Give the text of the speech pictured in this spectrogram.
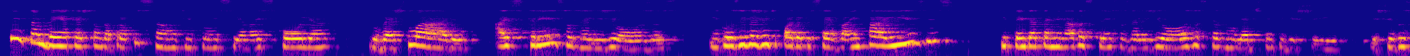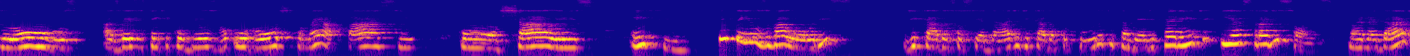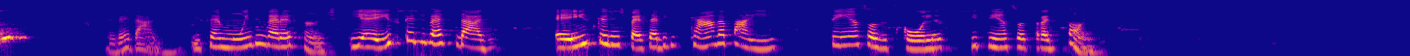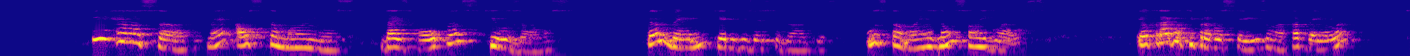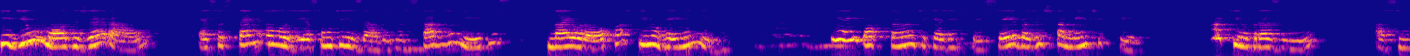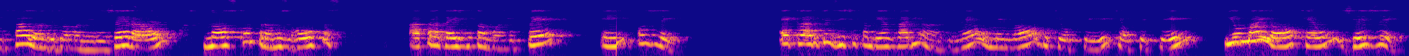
Tem também a questão da profissão, que influencia na escolha do vestuário, as crenças religiosas. Inclusive, a gente pode observar em países que têm determinadas crenças religiosas que as mulheres têm que vestir vestidos longos, às vezes tem que cobrir os, o rosto, né, a face, com chales, enfim. E tem os valores de cada sociedade, de cada cultura, que também é diferente, e as tradições. Não é verdade? É verdade. Isso é muito interessante. E é isso que é diversidade. É isso que a gente percebe que cada país tem as suas escolhas e tem as suas tradições. E em relação né, aos tamanhos das roupas que usamos? Também, queridos estudantes, os tamanhos não são iguais. Eu trago aqui para vocês uma tabela que, de um modo geral, essas terminologias são utilizadas nos Estados Unidos na Europa e no Reino Unido. E é importante que a gente perceba justamente que aqui no Brasil, assim falando de uma maneira geral, nós compramos roupas através do tamanho P, M ou G. É claro que existe também as variantes, né? O menor do que o P, que é o PP, e o maior, que é o GG.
